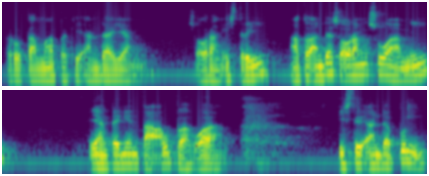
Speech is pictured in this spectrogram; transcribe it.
terutama bagi Anda yang seorang istri atau Anda seorang suami yang pengen tahu bahwa istri Anda pun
